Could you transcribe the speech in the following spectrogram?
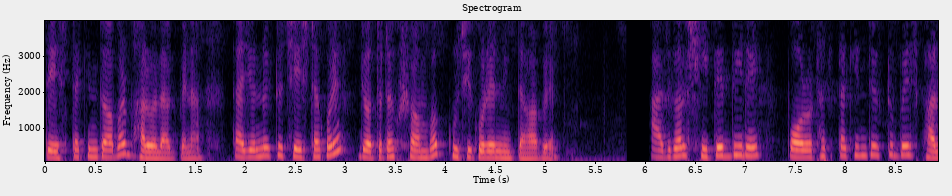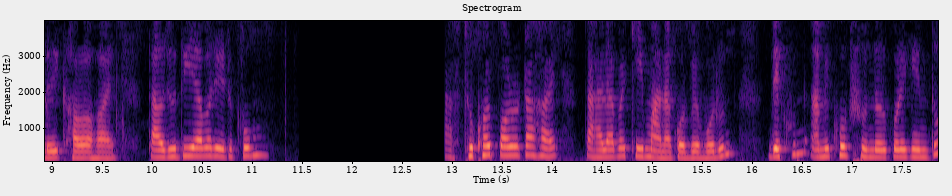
টেস্টটা কিন্তু আবার ভালো লাগবে না। তাই জন্য একটু চেষ্টা করে যতটা সম্ভব কুচি করে নিতে হবে। আজকাল শীতের দিনে পরোটাটা কিন্তু একটু বেশ ভালোই খাওয়া হয়। তাও যদি আবার এরকম স্বাস্থ্যকর পরোটা হয়, তাহলে আবার কে মানা করবে বলুন? দেখুন, আমি খুব সুন্দর করে কিন্তু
